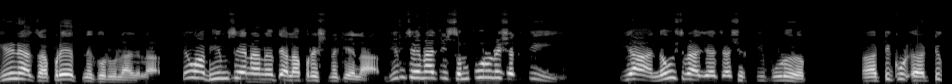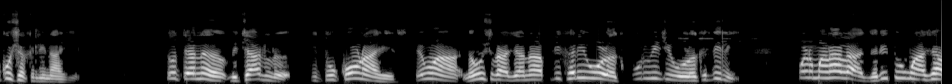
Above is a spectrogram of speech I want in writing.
गिळण्याचा प्रयत्न करू लागला. तेव्हा भीमसेनानं त्याला प्रश्न केला. भीमसेनाची संपूर्ण शक्ती या नहुष राजाच्या शक्तीपुढं टिकू टिकू शकली नाही. तो त्यानं विचारलं की तू कोण आहेस? तेव्हा नहुष राजानं आपली खरी ओळख पूर्वीची ओळख दिली. पण म्हणाला जरी तू माझ्या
